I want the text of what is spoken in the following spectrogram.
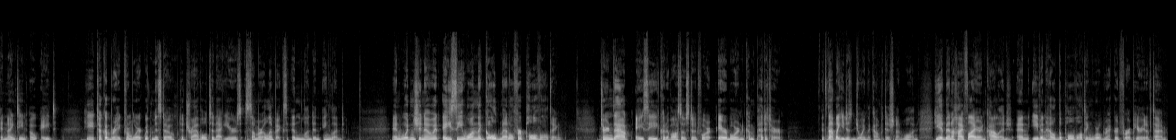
in 1908, he took a break from work with Mysto to travel to that year's Summer Olympics in London, England. And wouldn't you know it, AC won the gold medal for pole vaulting. Turns out, AC could have also stood for Airborne Competitor. It's not like he just joined the competition and won. He had been a high flyer in college and even held the pole vaulting world record for a period of time.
